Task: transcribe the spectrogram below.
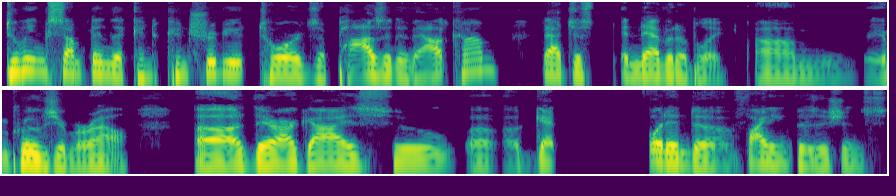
doing something that can contribute towards a positive outcome, that just inevitably um, improves your morale. Uh, there are guys who uh, get put into fighting positions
